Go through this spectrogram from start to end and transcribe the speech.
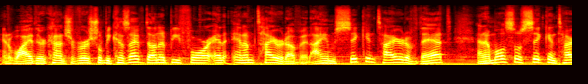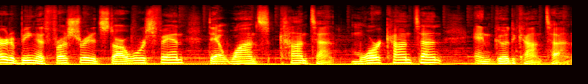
and why they're controversial, because I've done it before, and, and I'm tired of it. I am sick and tired of that, and I'm also sick and tired of being a frustrated Star Wars fan that wants content, more content, and good content.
